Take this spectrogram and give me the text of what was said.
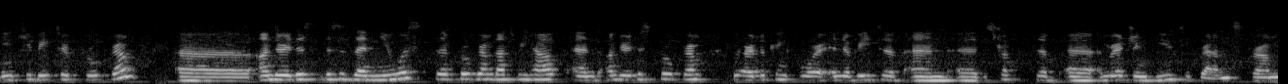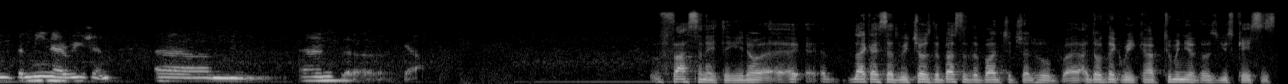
incubator program uh, under this this is the newest uh, program that we have and under this program we are looking for innovative and uh, disruptive uh, emerging beauty brands from the MENA region. Um, and uh. Fascinating. You know, like I said, we chose the best of the bunch at Chalhoub. I don't think we have too many of those use cases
